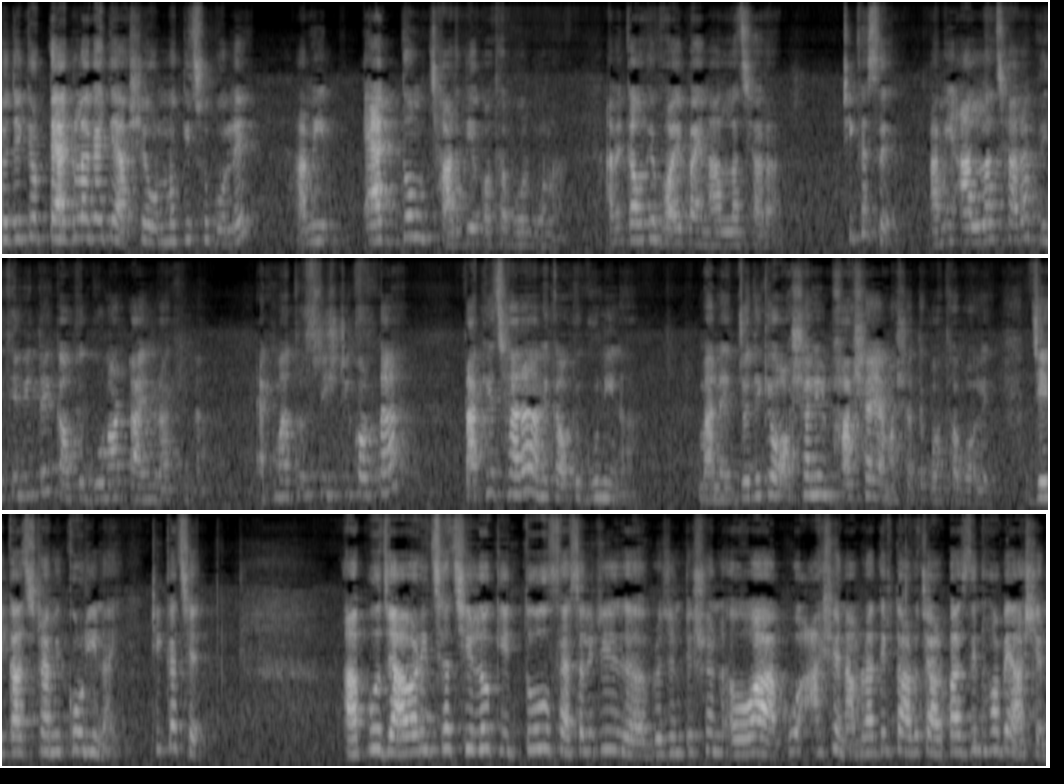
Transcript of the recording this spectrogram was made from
যদি কেউ ট্যাগ লাগাইতে আসে, অন্য কিছু বলে, আমি একদম ছাড় দিয়ে কথা বলব না। আমি কাউকে ভয় পাই না, আল্লাহ ছাড়া। ঠিক আছে? আমি আল্লাহ ছাড়া পৃথিবীতে কাউকে গোনার টাইম রাখি না। একমাত্র সৃষ্টিকর্তা, তাকে ছাড়া আমি কাউকে গুনি না। মানে যদি কেউ অশালীল ভাষায় আমার সাথে কথা বলে, যে কাজটা আমি করি নাই, ঠিক আছে? আপু, যাওয়ার ইচ্ছা ছিল, কিন্তু ফ্যাসিলিটি প্রেজেন্টেশন ও আপু আসেন। আমাদের তো আরও চার পাঁচ দিন হবে, আসেন।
